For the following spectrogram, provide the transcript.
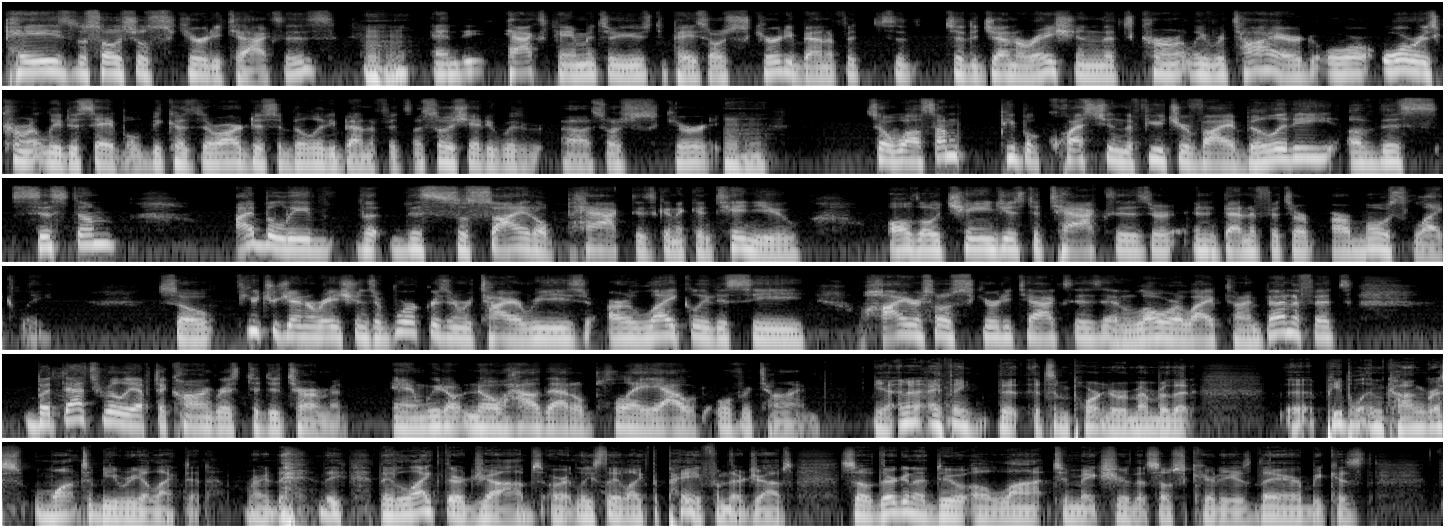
pays the Social Security taxes, mm-hmm. and these tax payments are used to pay Social Security benefits to, to, the generation that's currently retired or or is currently disabled because there are disability benefits associated with uh, Social Security. Mm-hmm. So while some people question the future viability of this system, I believe that this societal pact is going to continue, although changes to taxes or, and benefits are, are most likely. So, future generations of workers and retirees are likely to see higher Social Security taxes and lower lifetime benefits, but that's really up to Congress to determine. And we don't know how that'll play out over time. Yeah, and I think that it's important to remember that uh, people in Congress want to be reelected, right? They, they, they like their jobs, or at least they like the pay from their jobs. So they're going to do a lot to make sure that Social Security is there because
